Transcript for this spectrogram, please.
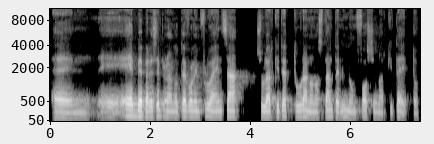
Eh, ebbe per esempio una notevole influenza sull'architettura nonostante lui non fosse un architetto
